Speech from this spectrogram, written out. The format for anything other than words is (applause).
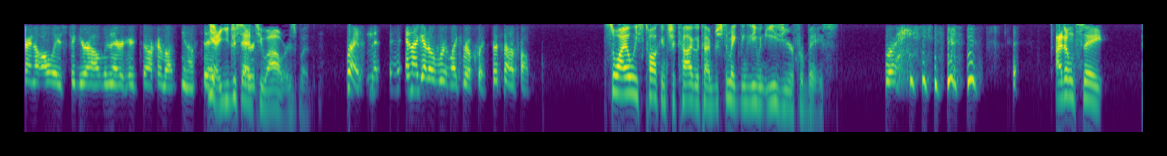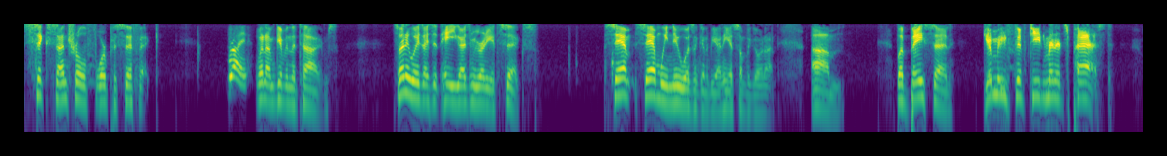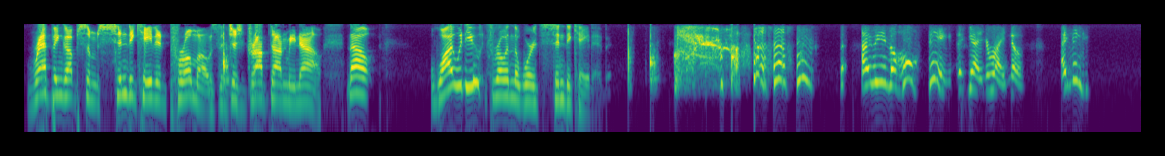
Trying to always figure out when they're here talking about you know. Six yeah, you just add two hours, but Right, and I got over it like real quick. It's not a problem. so I always talk in Chicago time just to make things even easier for Bass. Right. (laughs) I don't say six Central, four Pacific. right. when I'm given the times. So, anyways, I said, "Hey, you guys be ready at 6. Sam, Sam, we knew wasn't going to be on. He had something going on. Um, but Bay said, "Give me 15 minutes past, wrapping up some syndicated promos that just dropped on me now." Now, why would you throw in the word syndicated? (laughs) I mean, the whole thing. Yeah, you're right. No, I think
